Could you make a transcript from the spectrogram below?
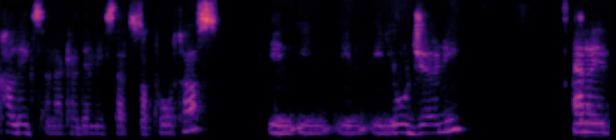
colleagues and academics that support us in, in, in, in your journey. And I,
